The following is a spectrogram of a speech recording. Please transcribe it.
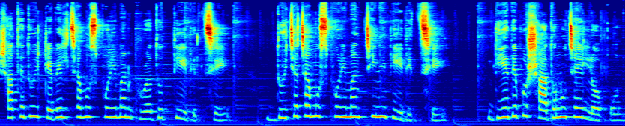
সাথে দুই টেবিল চামচ পরিমাণ গুঁড়া দুধ দিয়ে দিচ্ছে। দুই চা চামচ পরিমাণ চিনি দিয়ে দিচ্ছে। দিয়ে দেব স্বাদ অনুযায়ী লবণ।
